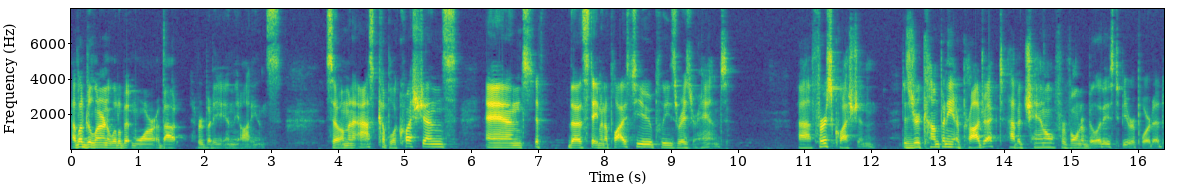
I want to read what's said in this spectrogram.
I'd love to learn a little bit more about everybody in the audience. So I'm going to ask a couple of questions, and if the statement applies to you, please raise your hand. Uh, first question, does your company or project have a channel for vulnerabilities to be reported?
